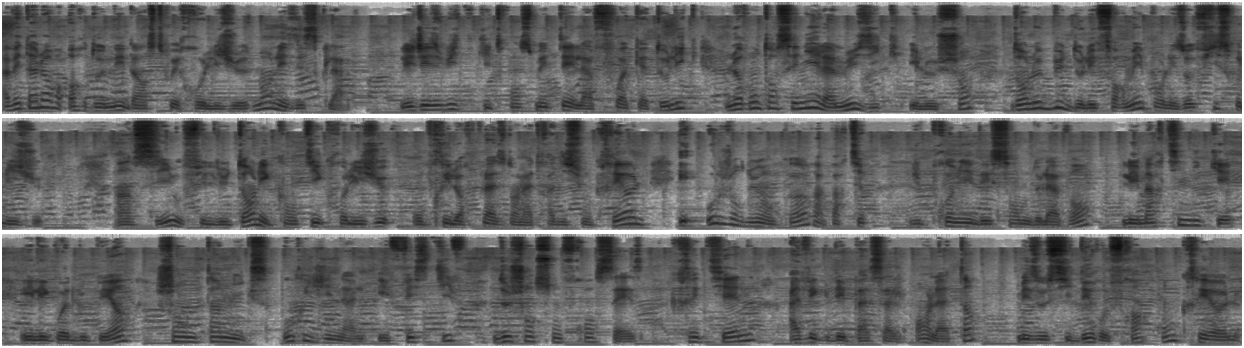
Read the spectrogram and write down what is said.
avait alors ordonné d'instruire religieusement les esclaves. Les jésuites qui transmettaient la foi catholique leur ont enseigné la musique et le chant dans le but de les former pour les offices religieux. Ainsi, au fil du temps, les cantiques religieux ont pris leur place dans la tradition créole et aujourd'hui encore, à partir du 1er décembre de l'Avent, les Martiniquais et les Guadeloupéens chantent un mix original et festif de chansons françaises chrétiennes avec des passages en latin mais aussi des refrains en créole.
